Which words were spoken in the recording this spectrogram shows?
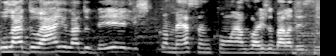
O lado A e o lado B, eles começam com a voz do Bala Desejo.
